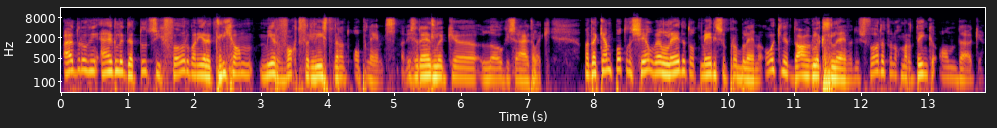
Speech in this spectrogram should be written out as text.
uitdroging eigenlijk, dat doet zich voor wanneer het lichaam meer vocht verliest dan het opneemt. Dat is redelijk uh, logisch eigenlijk. Maar dat kan potentieel wel leiden tot medische problemen, ook in het dagelijks leven. Dus voordat we nog maar denken aan duiken.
